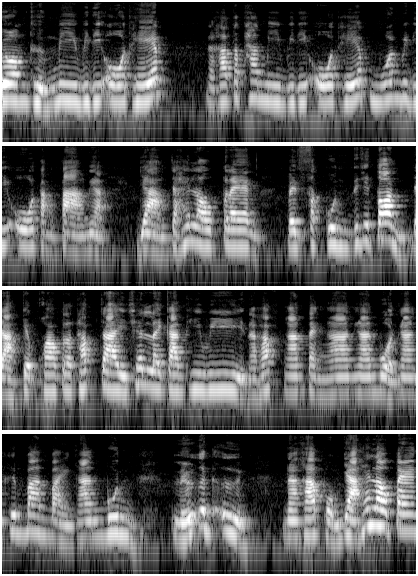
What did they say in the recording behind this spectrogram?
รวมถึงมีวิดีโอเทปนะครับ ถ้าท่านมีวิดีโอเทปม้วนวิดีโอต่างๆ เนี่ยอยากจะให้เราแปลงเป็นสกุลดิจิตอลอยากเก็บความประทับใจ เช่นรายการทีวีนะครับ งานแต่งงานงานบวชงานขึ้นบ้านใหม่งานบุญ หรืออื่นๆ นะครับผมอยากให้เราแปลง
